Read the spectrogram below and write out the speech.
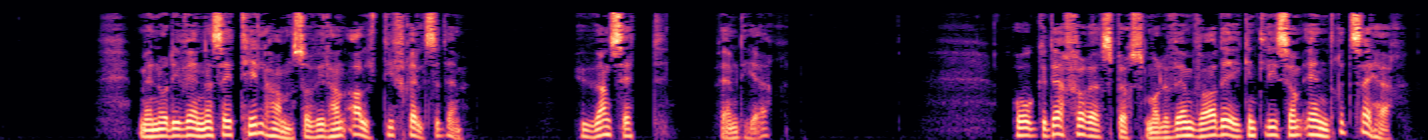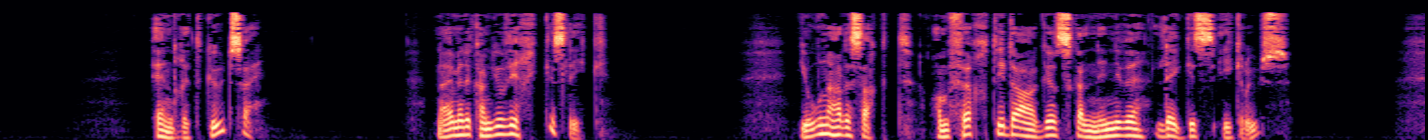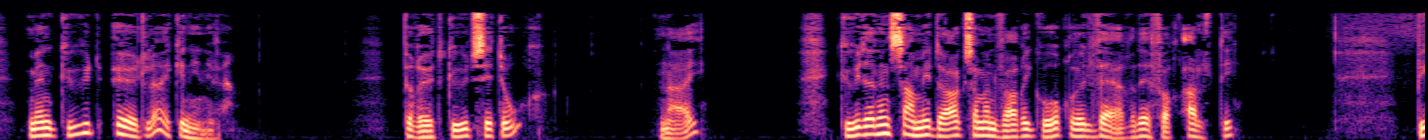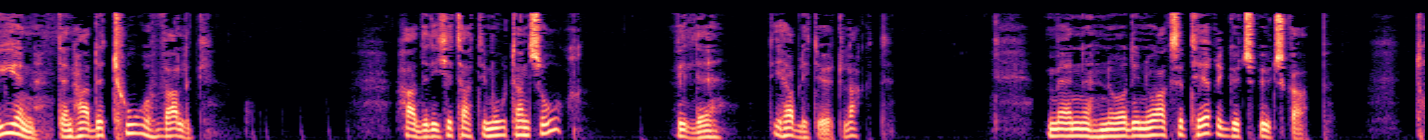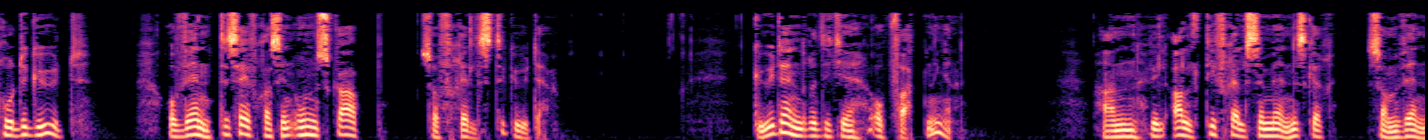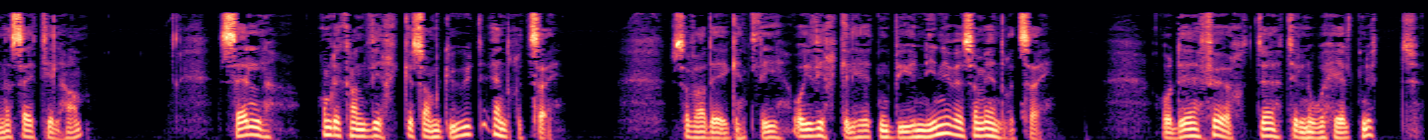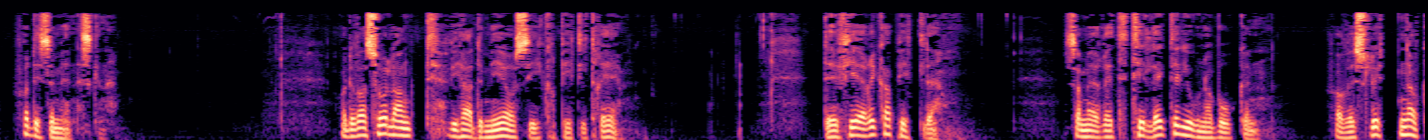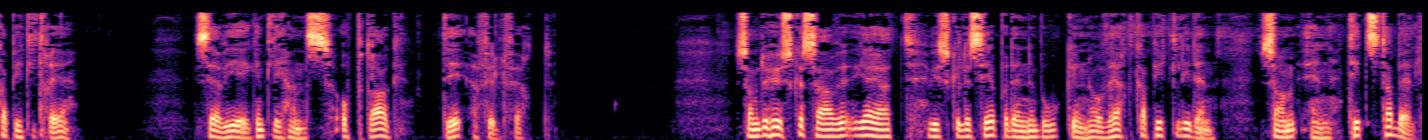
Men når de vender seg til ham, så vil han alltid frelse dem, uansett hvem de er. Og derfor er spørsmålet hvem var det egentlig som endret seg her? Endret Gud seg? Nei, men det kan jo virke slik. Jonah hadde sagt, om 40 dager skal Ninive legges i grus. Men Gud ødela ikke Ninive. Brøt Gud sitt ord? Nei. Gud er den samme i dag som han var i går og vil være det for alltid. Byen, den hadde to valg. Hadde de ikke tatt imot hans ord, ville de ha blitt ødelagt. Men når de nå aksepterer Guds budskap, trodde Gud og vendte seg fra sin ondskap, så frelste Gud dem. Gud endret ikke oppfatningen. Han vil alltid frelse mennesker som venner seg til ham. Selv om det kan virke som Gud endret seg, så var det egentlig og i virkeligheten byen Ninive som endret seg, og det førte til noe helt nytt for disse menneskene. Og det var så langt vi hadde med oss i kapittel tre. Det fjerde kapitlet, som er et tillegg til Jonaboken, for ved slutten av kapittel tre ser vi egentlig hans oppdrag, det er fullført. Som du husker, sa jeg at vi skulle se på denne boken og hvert kapittel i den som en tidstabell.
